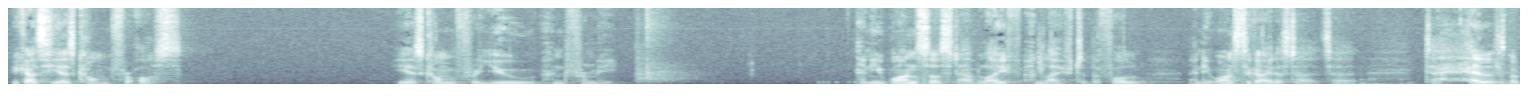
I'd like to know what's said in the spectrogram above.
Because He has come for us. He has come for you and for me. And He wants us to have life and life to the full, and He wants to guide us to, to to health, but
